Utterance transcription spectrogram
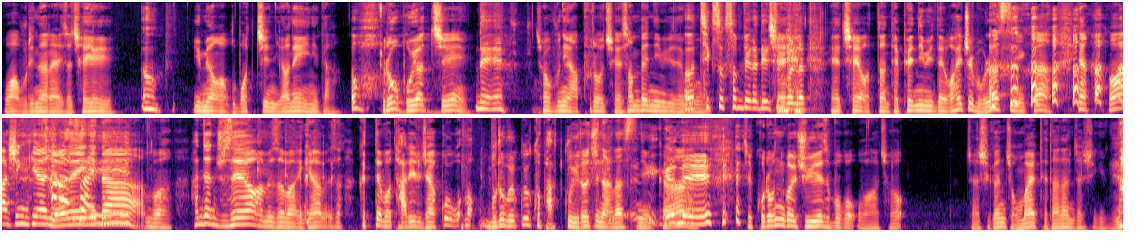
와 우리나라에서 제일 어. 유명하고 멋진 연예인이다. 어. 로 보였지. 네. 저분이 앞으로 제 선배님이 되고 어, 직속 선배가 될줄 몰랐. 네, 제 어떤 대표님이 되고 할 줄 몰랐으니까 그냥 와 신기한 연예인이다. 뭐 한 잔 주세요 하면서 막 이렇게 하면서 그때 뭐 다리를 제가 꿇고 막 무릎을 꿇고 받고 이러진 않았으니까 네. 이제 그런 걸 주위에서 보고 와 저 자식은 정말 대단한 자식이구나.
